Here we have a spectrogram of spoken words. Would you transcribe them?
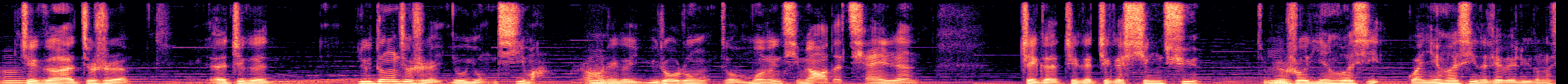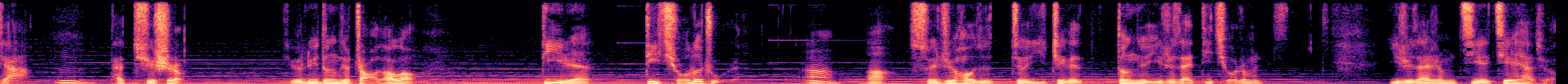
嗯这个就是，呃，这个绿灯就是有勇气嘛，然后这个宇宙中就莫名其妙的前一任这个这个这个星区，就比如说银河系、管银河系的这位绿灯侠，嗯。他去世了，这个绿灯就找到了第一任地球的主人嗯。啊，随之后就就一这个灯就一直在地球这么一直在这么接接下去了。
